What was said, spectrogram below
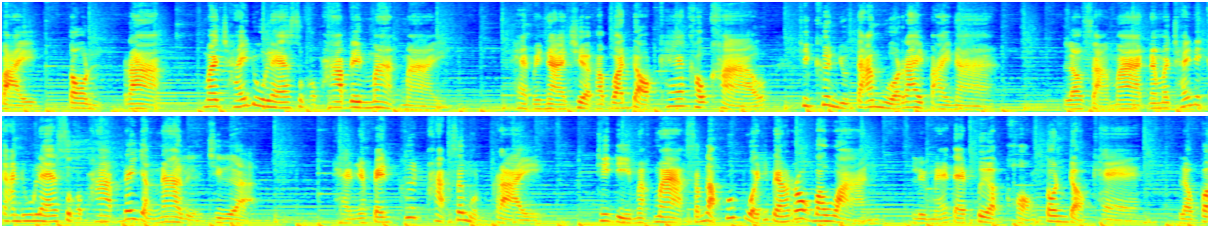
ใบ ต้น ราก มาใช้ดูแลสุขภาพได้มากมายแทบไม่น่าเชื่อครับว่าดอกแค่ขาวๆที่ขึ้นอยู่ตามหัวไร่ปลายนา เราสามารถนำมาใช้ในการดูแลสุขภาพได้อย่างน่าเหลือเชื่อ แถมยังเป็นพืชผักสมุนไพรที่ดีมากๆสำหรับผู้ป่วยที่เป็นโรคเบาหวาน หรือแม้แต่เปลือกของต้นดอกแครเราก็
